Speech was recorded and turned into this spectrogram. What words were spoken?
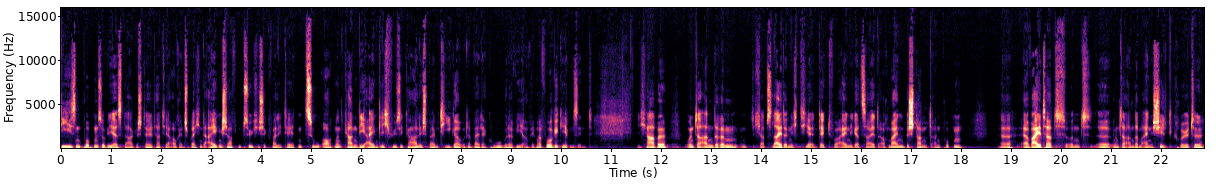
diesen Puppen, so wie er es dargestellt hat, ja auch entsprechende Eigenschaften, psychische Qualitäten zuordnen kann, die eigentlich physikalisch beim Tiger oder bei der Kuh oder wie auch immer vorgegeben sind. Ich habe unter anderem, und ich habe es leider nicht hier entdeckt, vor einiger Zeit auch meinen Bestand an Puppen äh, erweitert und äh, unter anderem eine Schildkröte,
